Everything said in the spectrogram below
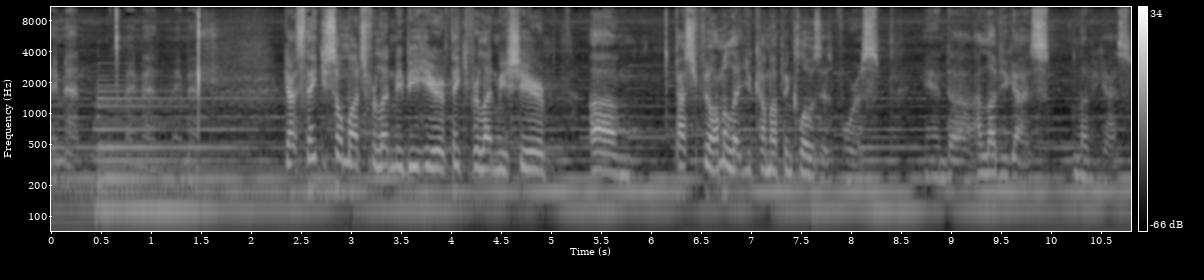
Amen. Amen. Amen. Guys, thank you so much for letting me be here. Thank you for letting me share. Um, Pastor Phil, I'm going to let you come up and close it for us. And uh, I love you guys. I love you guys.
